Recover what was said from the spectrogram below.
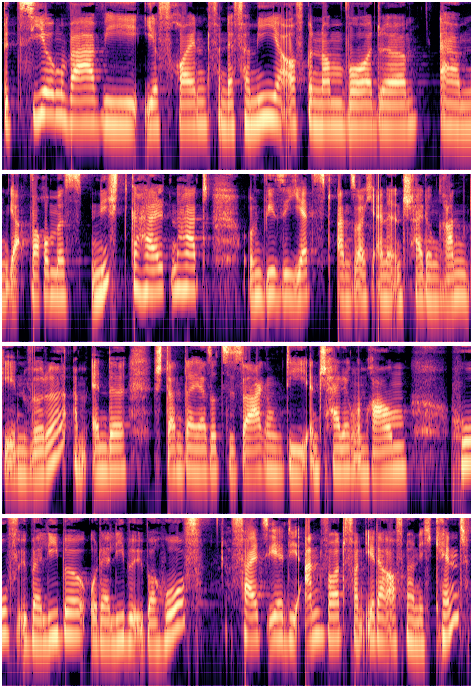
Beziehung war, wie ihr Freund von der Familie aufgenommen wurde, ähm, ja, warum es nicht gehalten hat und wie sie jetzt an solch eine Entscheidung rangehen würde. Am Ende stand da ja sozusagen die Entscheidung im Raum Hof über Liebe oder Liebe über Hof. Falls ihr die Antwort von ihr darauf noch nicht kennt,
